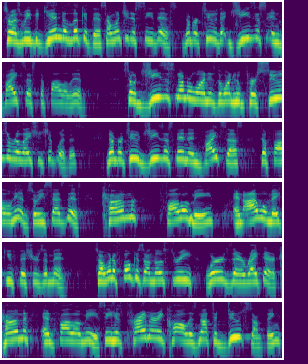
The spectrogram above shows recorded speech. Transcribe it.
So, as we begin to look at this, I want you to see this. Number two, that Jesus invites us to follow him. So, Jesus, number one, is the one who pursues a relationship with us. Number two, Jesus then invites us to follow him. So he says this Come, follow me, and I will make you fishers of men. So I want to focus on those three words there, right there. Come and follow me. See, his primary call is not to do something,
